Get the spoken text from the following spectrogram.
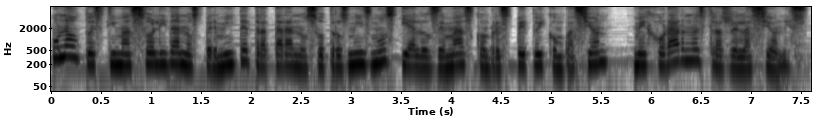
Una autoestima sólida nos permite tratar a nosotros mismos y a los demás con respeto y compasión, mejorar nuestras relaciones,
